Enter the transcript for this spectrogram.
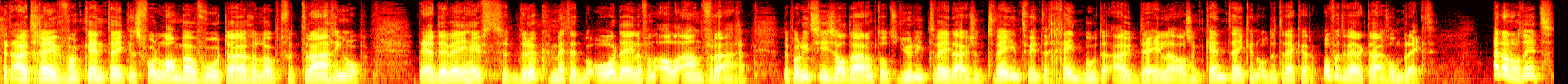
Het uitgeven van kentekens voor landbouwvoertuigen loopt vertraging op. De RDW heeft druk met het beoordelen van alle aanvragen. De politie zal daarom tot juli 2022 geen boete uitdelen als een kenteken op de trekker of het werktuig ontbreekt. En dan nog dit.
